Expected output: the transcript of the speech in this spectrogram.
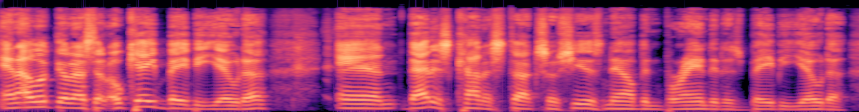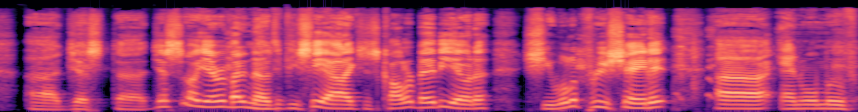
and I looked at her, I said, okay, baby Yoda, and that is kind of stuck. So she has now been branded as Baby Yoda. Uh, just uh, just so everybody knows, if you see Alex, just call her Baby Yoda. She will appreciate it, uh, and we'll move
